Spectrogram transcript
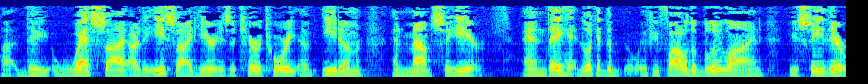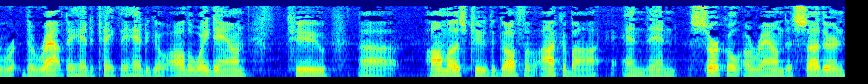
Uh, the west side or the east side here is the territory of Edom and Mount Seir, and they had, look at the if you follow the blue line, you see their the route they had to take. They had to go all the way down to uh, almost to the Gulf of Aqaba and then circle around the southern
